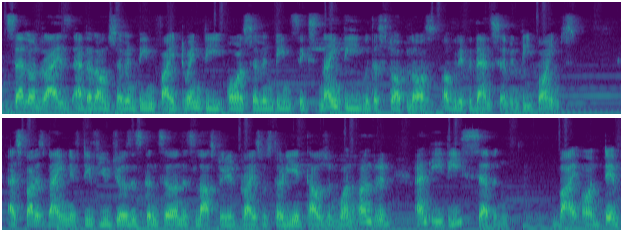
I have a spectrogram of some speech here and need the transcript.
Sell on rise at around 17520 or 17690 with a stop loss of greater than 70 points. As far as Bank Nifty futures is concerned, its last traded price was 38,187. Buy on dip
